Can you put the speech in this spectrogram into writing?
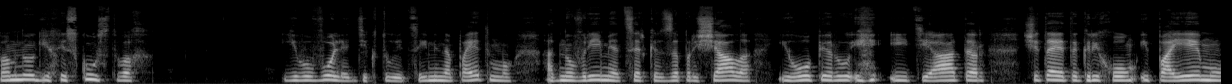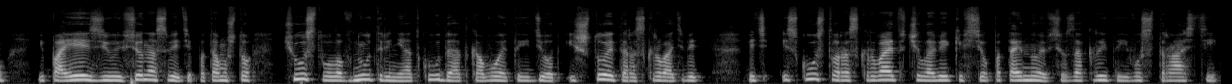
во многих искусствах его воля диктуется. Именно поэтому одно время церковь запрещала и оперу, и, и театр, считая это грехом, и поэму, и поэзию, и все на свете, потому что чувствовала внутренне, откуда, от кого это идет, и что это раскрывать. Ведь, ведь искусство раскрывает в человеке все потайное, все закрытое, его страсти,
